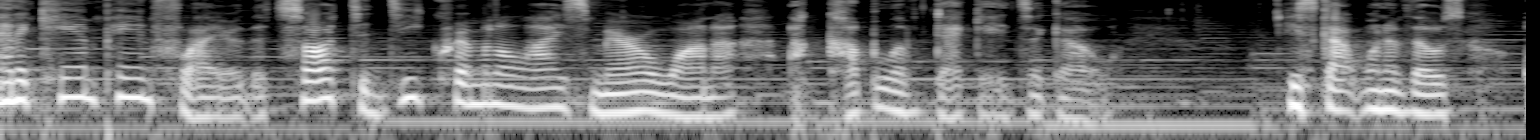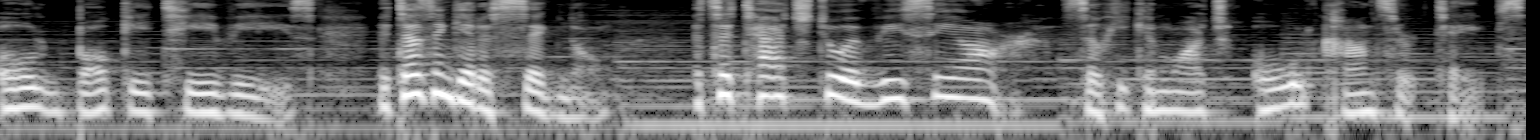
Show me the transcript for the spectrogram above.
and a campaign flyer that sought to decriminalize marijuana a couple of decades ago. He's got one of those old bulky TVs. It doesn't get a signal. It's attached to a VCR so he can watch old concert tapes.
